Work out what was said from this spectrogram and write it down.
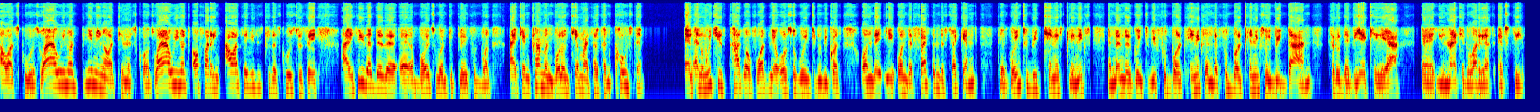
our schools? Why are we not cleaning our tennis courts? Why are we not offering our services to the schools to say, I see that there's a, a boys who want to play football. I can come and volunteer myself and coach them and and which is part of what we are also going to do because on the on the first and the second there's going to be tennis clinics and then there's going to be football clinics and the football clinics will be done through the Via Kilia United Warriors FC.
